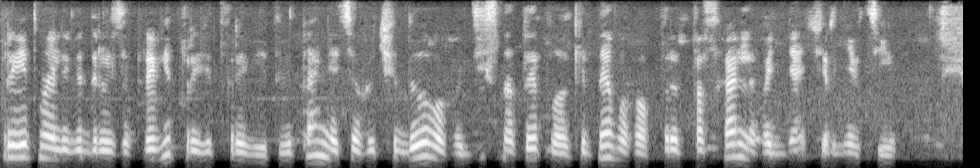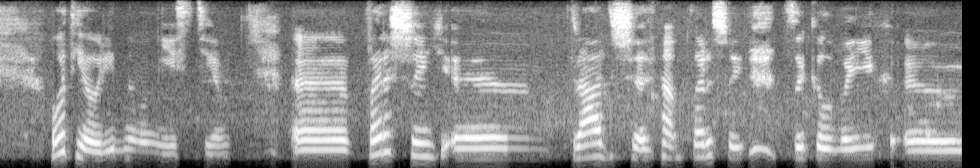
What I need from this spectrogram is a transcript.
Привіт, мої любі друзі! Привіт, привіт, привіт! Вітання цього чудового, дійсно теплого, квітневого передпасхального дня Чернівців. От я у рідному місті. Е, перший е, традж, перший цикл моїх е,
